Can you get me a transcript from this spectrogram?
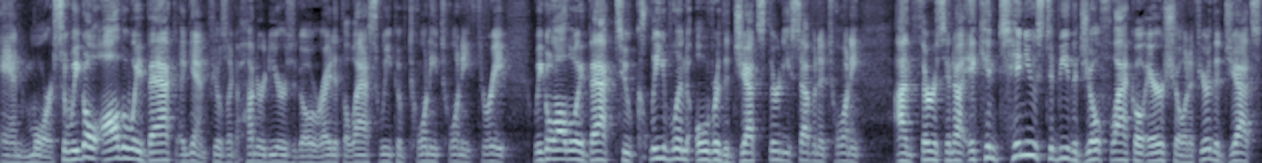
and more. So we go all the way back, again, feels like 100 years ago, right at the last week of 2023. We go all the way back to Cleveland over the Jets 37 to 20 on Thursday night. It continues to be the Joe Flacco air show. And if you're the Jets,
